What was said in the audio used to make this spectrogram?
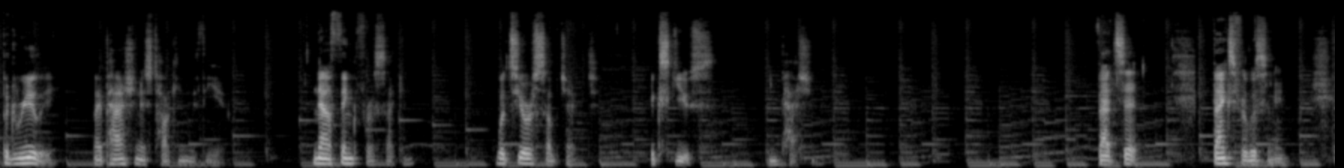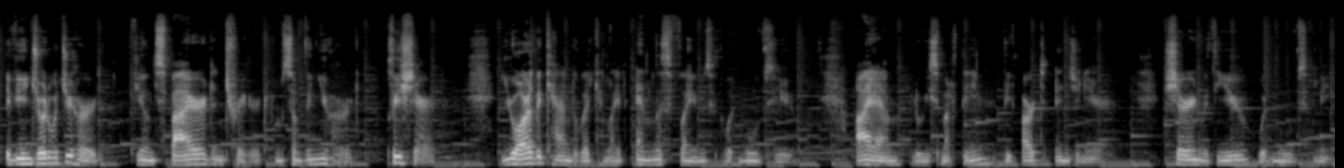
But really, my passion is talking with you. Now think for a second. What's your subject, excuse, and passion? That's it. Thanks for listening. If you enjoyed what you heard, feel inspired and triggered from something you heard, please share it. You are the candle that can light endless flames with what moves you. I am Luis Martin, the art engineer, sharing with you what moves me.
